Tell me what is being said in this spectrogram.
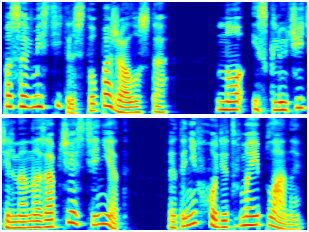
по совместительству, пожалуйста. Но исключительно на запчасти нет. Это не входит в мои планы.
